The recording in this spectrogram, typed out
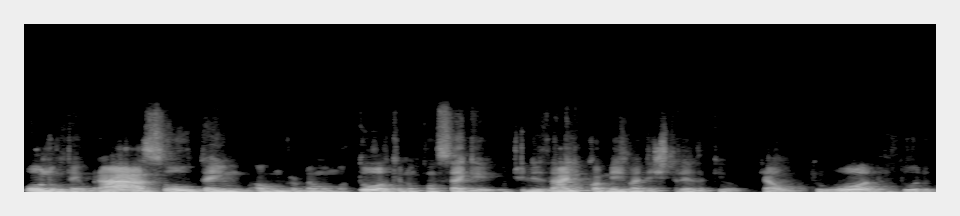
Ou não tem o braço, ou tem algum problema motor que não consegue utilizar ele com a mesma destreza que, que, é o, que o outro, tudo.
